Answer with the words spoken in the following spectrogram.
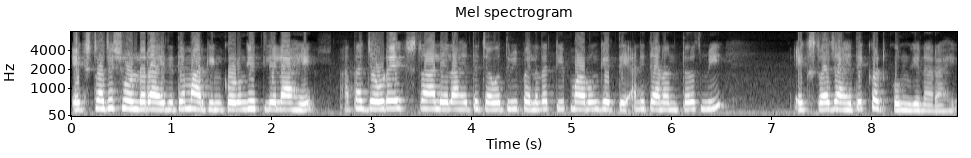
एक्स्ट्रा जे शोल्डर आहे तिथे मार्किंग करून घेतलेलं आहे. आता जेवढं एक्स्ट्रा आलेलं आहे त्याच्यावरती मी पहिल्यांदा टीप मारून घेते आणि त्यानंतरच मी एक्स्ट्रा जे आहे ते कट करून घेणार आहे.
